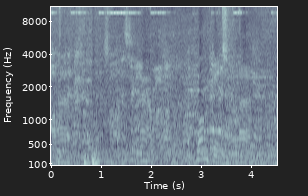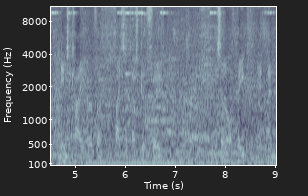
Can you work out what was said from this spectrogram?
Uh, now, one good um, indicator of a place that does good food is a lot of people in it. And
